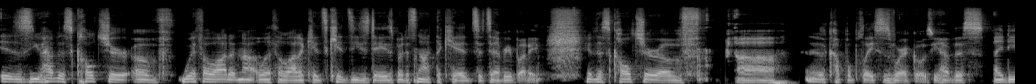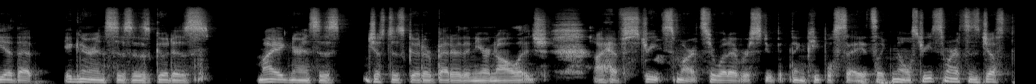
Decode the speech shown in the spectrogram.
is you have this culture of with a lot of not with a lot of kids, kids these days, but it's not the kids, it's everybody. You have this culture of uh, there's a couple places where it goes. You have this idea that ignorance is as good as my ignorance is just as good or better than your knowledge. I have street smarts or whatever stupid thing people say. It's like no, street smarts is just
